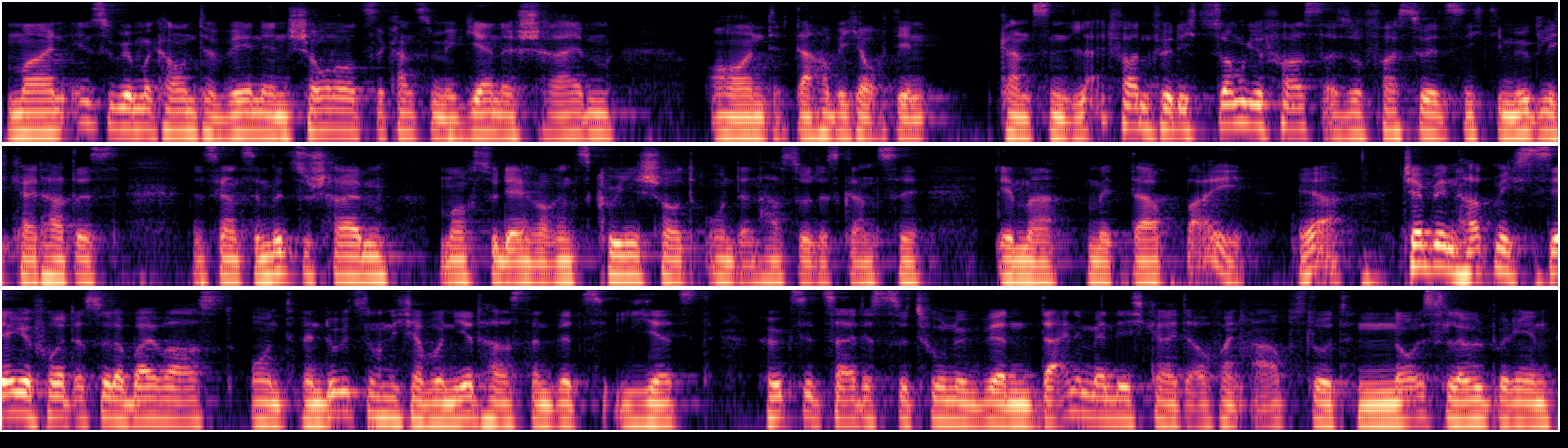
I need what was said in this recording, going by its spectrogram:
mein Instagram-Account wäre in den Show Notes, da kannst du mir gerne schreiben. Und da habe ich auch den ganzen Leitfaden für dich zusammengefasst. Also falls du jetzt nicht die Möglichkeit hattest, das Ganze mitzuschreiben, machst du dir einfach einen Screenshot und dann hast du das Ganze immer mit dabei. Ja, Champion hat mich sehr gefreut, dass du dabei warst und wenn du jetzt noch nicht abonniert hast, dann wird es jetzt höchste Zeit, es zu tun. Wir werden deine Männlichkeit auf ein absolut neues Level bringen,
